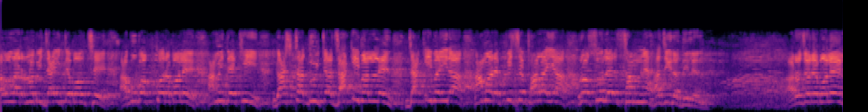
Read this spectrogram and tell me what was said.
আল্লাহর নবী যাইতে বলছে। আবু বক্কর বলে, আমি দেখি গাছটা দুইটা জাকি মারলেন। জাকি মাইরা আমার পিছে ফালাইয়া রসুলের সামনে হাজিরা দিলেন। আরও জোরে বলেন।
